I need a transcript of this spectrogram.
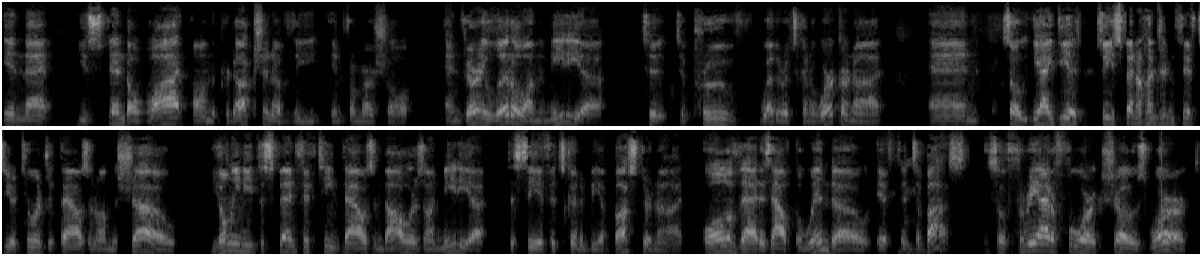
in that you spend a lot on the production of the infomercial and very little on the media to, to prove whether it's going to work or not. And so the idea is, so you spend 150 or 200,000 on the show, you only need to spend $15,000 on media to see if it's going to be a bust or not. All of that is out the window if it's a mm-hmm. bust. So three out of four shows worked,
